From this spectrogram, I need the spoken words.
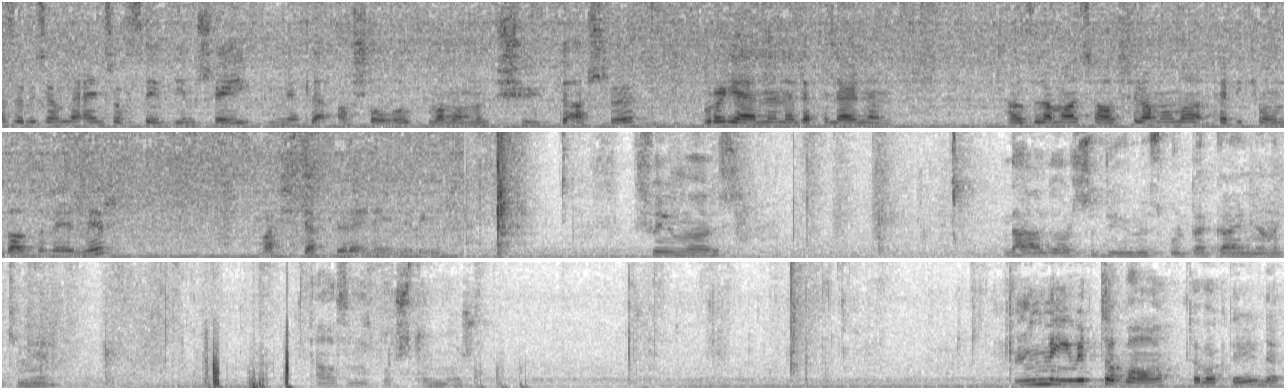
Azərbaycanda ən çox sevdiyim şey ümumiyyətlə aş olub. Mamamın şüyütlü aşı. Bura gələndən dəfələrlə hazırlamaya çalışıram, amma təbii ki onun dadını vermir. Başlayaq görək nə edirik. Suyumuz daha doğrusu düyümüz burada qaynana kimi. Ağzımız boş durmur. Meyve tabağı. Tabak değil de.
